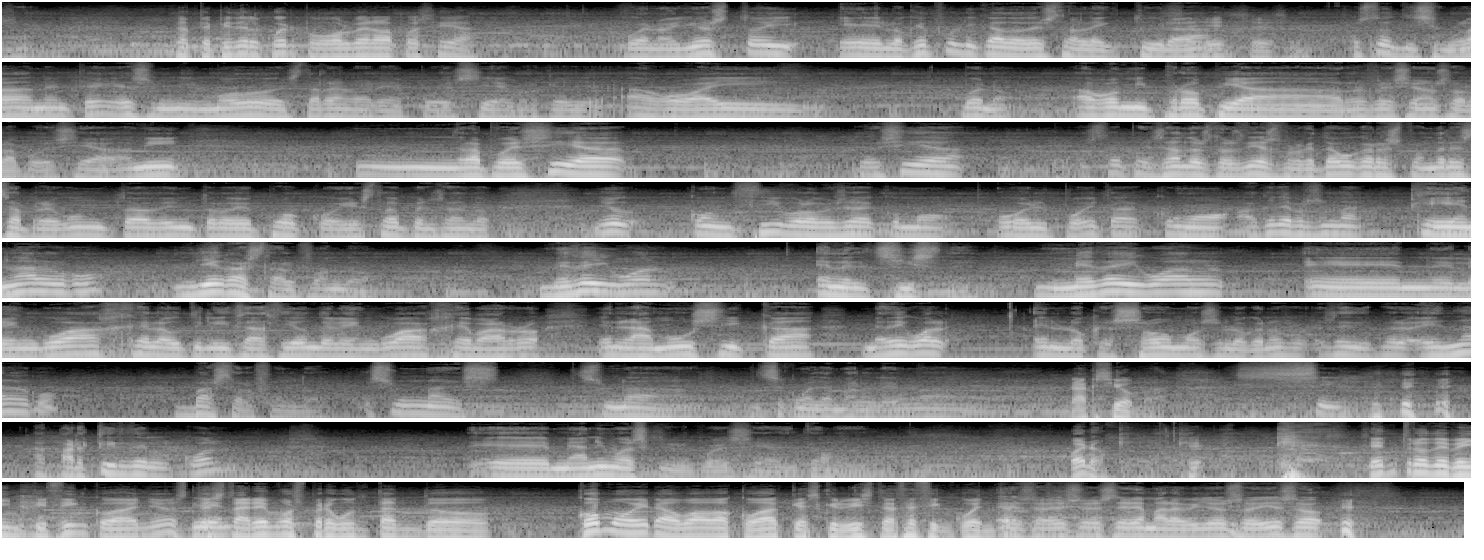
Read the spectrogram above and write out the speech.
¿te pide el cuerpo volver a la poesía? Bueno, yo estoy, eh, lo que he publicado de esta lectura, esto disimuladamente es mi modo de estar en el área de poesía, porque hago ahí, bueno, hago mi propia reflexión sobre la poesía. A mí, mm, la poesía, poesía, estoy pensando estos días, porque tengo que responder esta pregunta dentro de poco, y he estado pensando, yo concibo la poesía como, o el poeta, como aquella persona que en algo llega hasta el fondo. Me da igual en el chiste, me da igual en el lenguaje, la utilización del lenguaje, barro, en la música, me da igual en lo que somos, en lo que no somos, pero en algo va hasta el fondo. Es una, es, una, no sé cómo llamarle, una... Un axioma. Sí, a partir del cual eh, me animo a escribir poesía. Bueno, ¿qué, Dentro de 25 años te estaremos preguntando cómo era Obabacoa que escribiste hace 50. Eso, eso sería maravilloso y eso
